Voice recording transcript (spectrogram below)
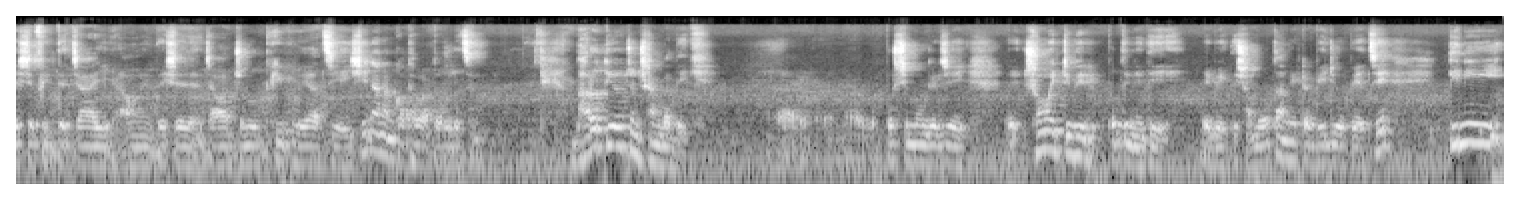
দেশে ফিরতে চাই, আমি দেশে যাওয়ার জন্য উদ্গ্রীব হয়ে আছি। এই সেই নানান কথাবার্তা বলেছেন। ভারতীয় একজন সাংবাদিক পশ্চিমবঙ্গের যে সময় টিভির প্রতিনিধি এই ব্যক্তি সম্ভবত, আমি একটা ভিডিও পেয়েছি। তিনি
